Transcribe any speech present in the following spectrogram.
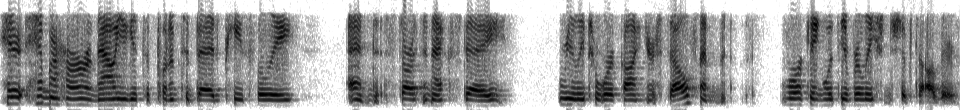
him or her, and now you get to put them to bed peacefully and start the next day really to work on yourself and working with your relationship to others.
